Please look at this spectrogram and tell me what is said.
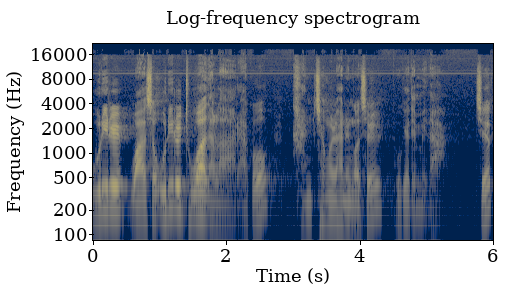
우리를 와서 우리를 도와달라라고 간청을 하는 것을 보게 됩니다. 즉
